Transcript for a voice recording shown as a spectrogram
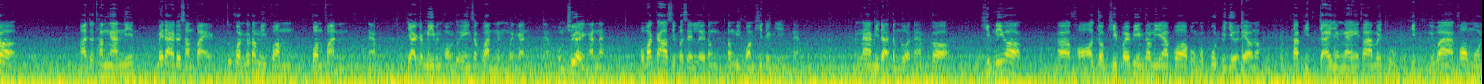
ก็อาจจะทำงานนี้ไม่ได้ด้วยซ้ำไป ทุกคนก็ต้องมีความความฝันนะครับอยากจะมีเป็นของตัวเองสักวันหนึ่งเหมือนกันนะผมเชื่ออย่างนั้นนะผมว่า 90%เลยต้องต้องมีความคิดอย่างนี้นะครับข้างหน้ามีด่านตำรวจนะครับก็คลิปนี้ก็ขอจบคลิปไว้เพียงเท่านี้นะเพราะผมก็พูดไปเยอะแล้วเนาะถ้าผิดใจยังไงถ้าไม่ถูกผิดหรือว่าข้อมูล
